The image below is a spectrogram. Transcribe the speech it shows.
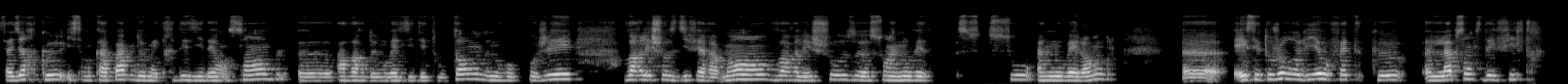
C'est-à-dire qu'ils sont capables de mettre des idées ensemble, avoir de nouvelles idées tout le temps, de nouveaux projets, voir les choses différemment, voir les choses sous un nouvel, sous un nouvel angle. et c'est toujours relié au fait que l'absence des filtres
